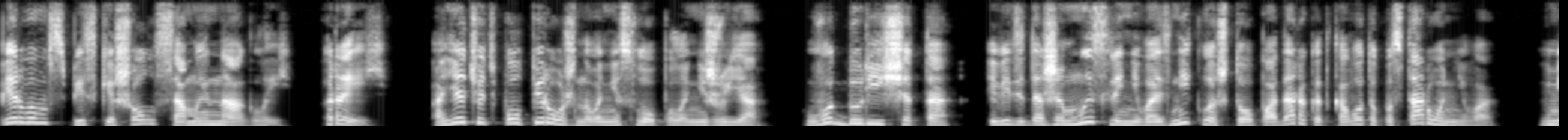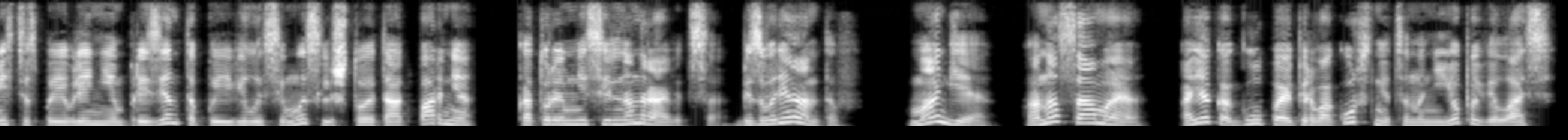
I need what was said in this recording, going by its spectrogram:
Первым в списке шел самый наглый – Рэй. А я чуть пол пирожного не слопала, не жуя. Вот дурища-то. Ведь даже мысли не возникло, что подарок от кого-то постороннего. Вместе с появлением презента появилась и мысль, что это от парня, который мне сильно нравится. Без вариантов. Магия? Она самая. А я, как глупая первокурсница, на нее повелась.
